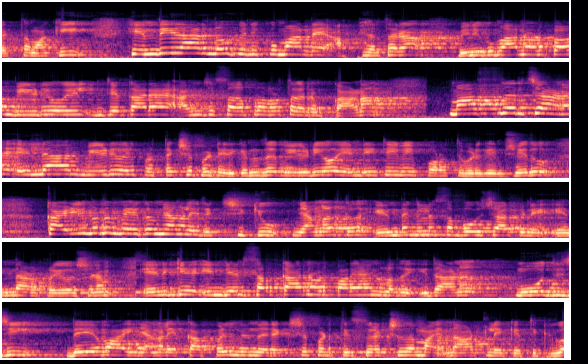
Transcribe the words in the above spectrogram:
വ്യക്തമാക്കി. ഹിന്ദിയിലായിരുന്നു ബിനികുമാറിന്റെ അഭ്യർത്ഥന. ബിനികുമാറിനോടൊപ്പം വീഡിയോയിൽ ഇന്ത്യക്കാരായ അഞ്ച് സഹപ്രവർത്തകരും കാണാം. മാസ്ക് ധരിച്ചാണ് എല്ലാവരും വീഡിയോയിൽ പ്രത്യക്ഷപ്പെട്ടിരിക്കുന്നത്. Video N D T V പുറത്തുവിടുകയും ചെയ്തു. കഴിയുന്നതും വേഗം ഞങ്ങളെ രക്ഷിക്കൂ. ഞങ്ങൾക്ക് എന്തെങ്കിലും സംഭവിച്ചാൽ പിന്നെ എന്താണ് പ്രയോജനം? എനിക്ക് ഇന്ത്യൻ സർക്കാരിനോട് പറയാനുള്ളത് ഇതാണ്. മോദിജി ദയവായി ഞങ്ങളെ കപ്പലിൽ നിന്ന് രക്ഷപ്പെടുത്തി സുരക്ഷിതമായി നാട്ടിലേക്ക് എത്തിക്കുക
